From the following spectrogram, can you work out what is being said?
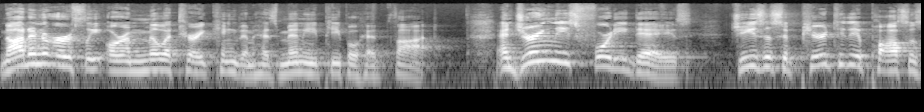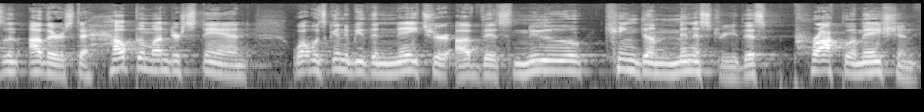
not an earthly or a military kingdom, as many people had thought. And during these 40 days, Jesus appeared to the apostles and others to help them understand what was going to be the nature of this new kingdom ministry, this proclamation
